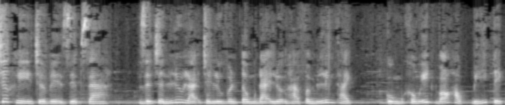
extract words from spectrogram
Trước khi trở về Diệp gia, Diệp Trần lưu lại cho Lưu Vân Tông đại lượng hạ phẩm linh thạch cùng không ít võ học bí tịch.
